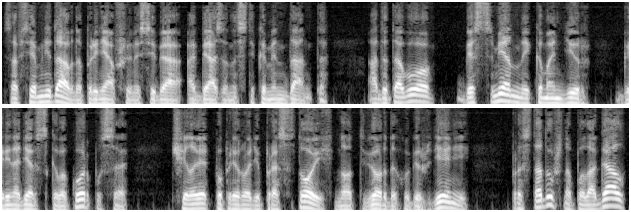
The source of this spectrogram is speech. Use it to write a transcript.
совсем недавно принявший на себя обязанности коменданта, а до того бессменный командир гренадерского корпуса, человек по природе простой, но твердых убеждений, простодушно полагал,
